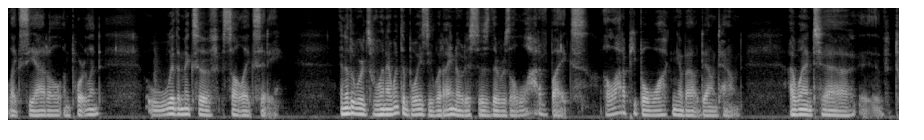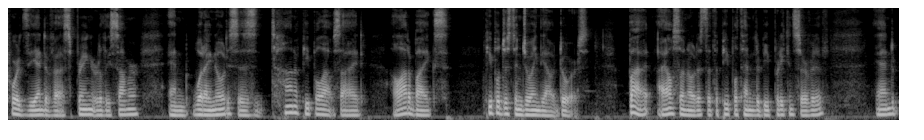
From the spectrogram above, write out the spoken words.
like Seattle and Portland, with a mix of Salt Lake City. In other words, when I went to Boise, what I noticed is there was a lot of bikes, a lot of people walking about downtown. I went uh, towards the end of uh, spring, early summer, and what I noticed is a ton of people outside, a lot of bikes, people just enjoying the outdoors. But I also noticed that the people tended to be pretty conservative and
